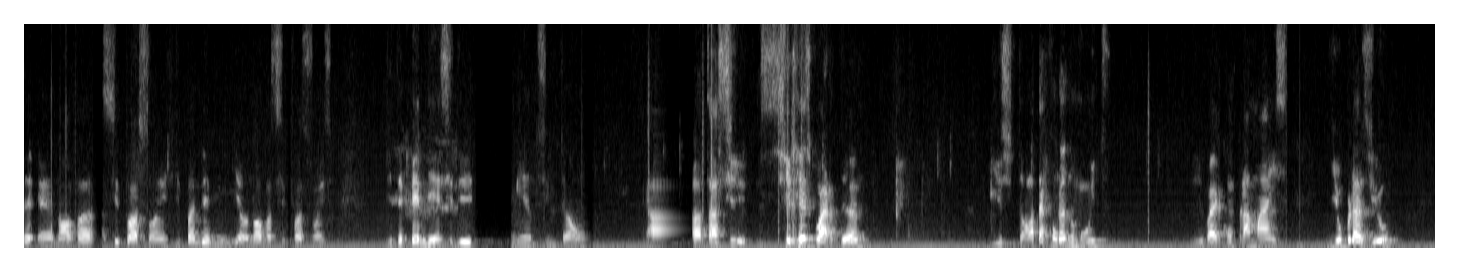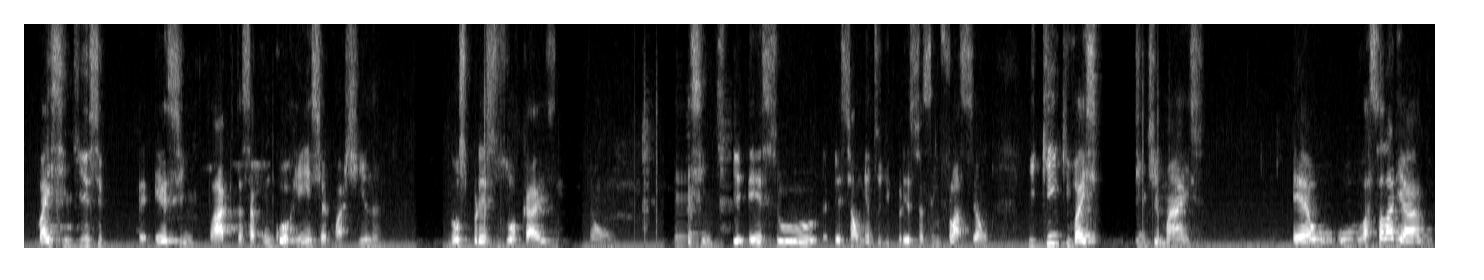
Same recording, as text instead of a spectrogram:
é, novas situações de pandemia ou novas situações de dependência de alimentos. Então, ela está se, se resguardando disso. Então, ela está comprando muito e vai comprar mais. E o Brasil vai sentir esse, esse impacto, essa concorrência com a China nos preços locais. Então, vai sentir esse, esse aumento de preço, essa inflação. E quem que vai sentir mais é o, o assalariado,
